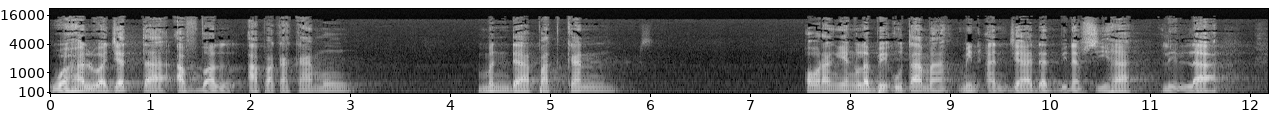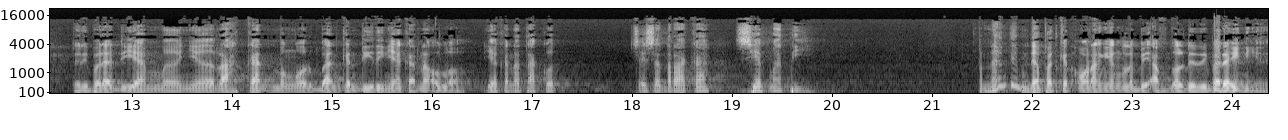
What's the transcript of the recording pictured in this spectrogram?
Wahal wajadta afdal apakah kamu mendapatkan orang yang lebih utama min anjadat binafsiha lillah daripada dia menyerahkan, mengorbankan dirinya karena Allah. Dia karena takut saya neraka siap mati. Pernah nanti mendapatkan orang yang lebih afdol daripada ini.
